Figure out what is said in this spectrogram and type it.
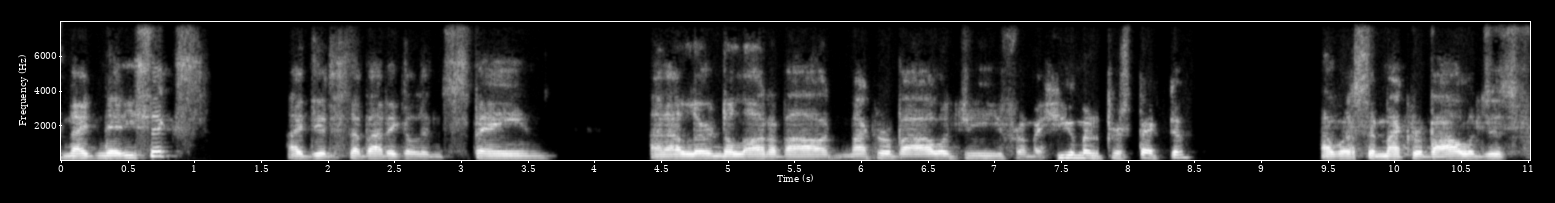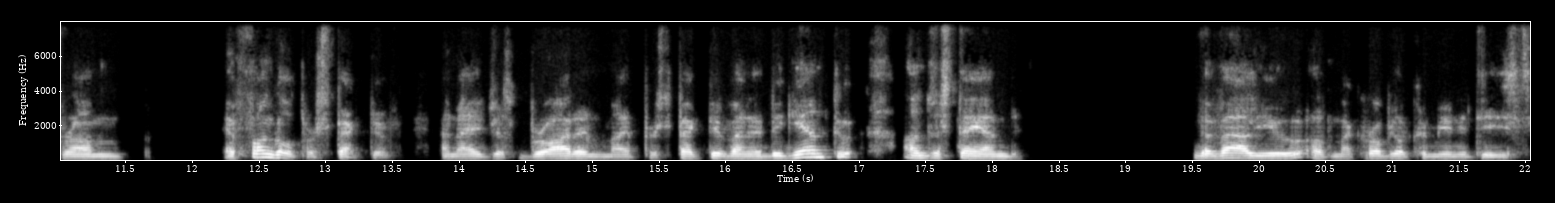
1986, I did a sabbatical in Spain, and I learned a lot about microbiology from a human perspective. I was a microbiologist from a fungal perspective. And I just broadened my perspective and I began to understand the value of microbial communities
